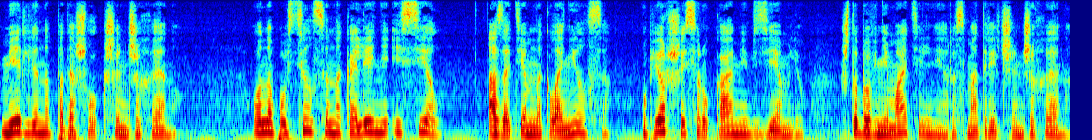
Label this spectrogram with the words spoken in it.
медленно подошел к Шинджихену. Он опустился на колени и сел, а затем наклонился, упершись руками в землю, чтобы внимательнее рассмотреть Шинджихена.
